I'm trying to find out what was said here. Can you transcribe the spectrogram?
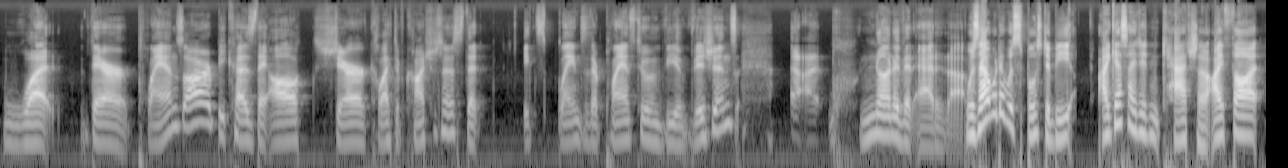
what their plans are because they all share collective consciousness that explains their plans to him via visions. Uh, none of it added up. Was that what it was supposed to be? I guess I didn't catch that. I thought,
